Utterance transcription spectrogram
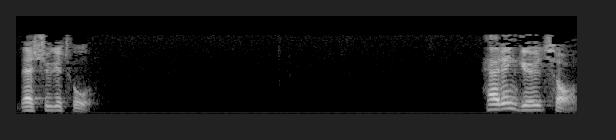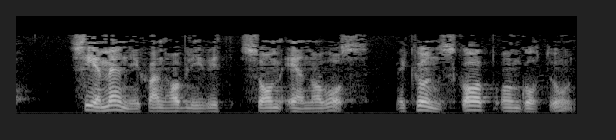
Vers 22 Herren Gud sa se människan har blivit som en av oss med kunskap om gott och ont.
